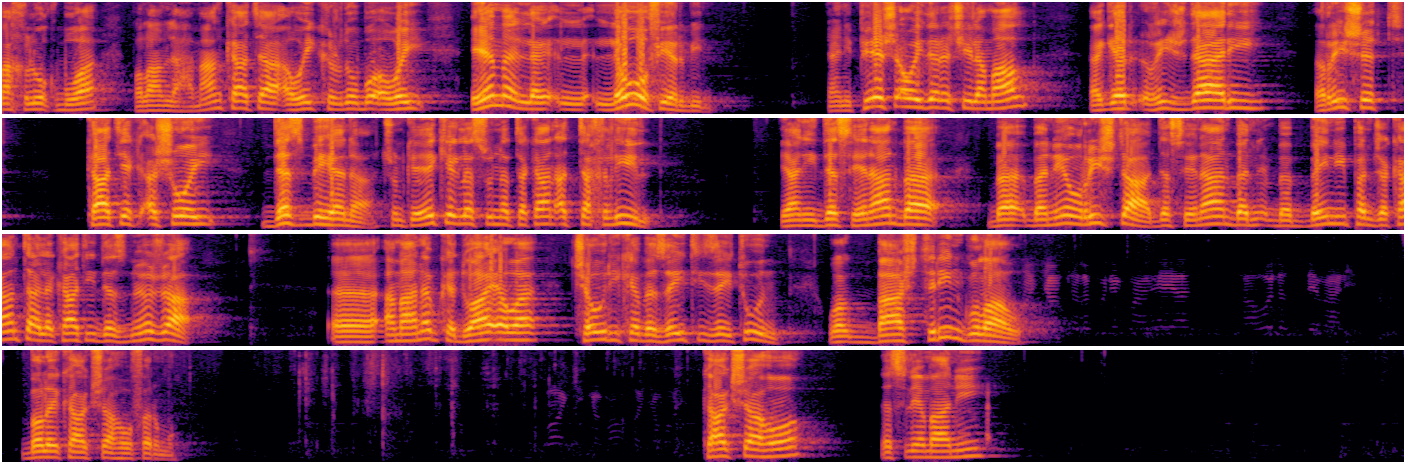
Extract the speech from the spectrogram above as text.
مەخلوق بووە بەڵام لە هەمان کاتە ئەوەی کردو بۆ ئەوەی ئێمە لەوە فێربین ینی پێش ئەوەی دەرەچی لە ماڵ ئەگەر ڕیژداری ڕیشت کاتێک ئەشۆی دەست بهێنە چونکە یەکێک لە سونەتەکان ئەتەخلیل یانی دەست هێنان بە بە بە نێو ڕیشتا دەست هێنان بە بینی پەنجەکانتا لە کاتی دەست نوێژە ئەمانە بکە دوای ئەوە چەوری کە بە زەیتی زەیتون وەک باشترین گوڵاو بەڵێ کاک شاهۆ فەرموو کاک شاهۆ لە سلێمانی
